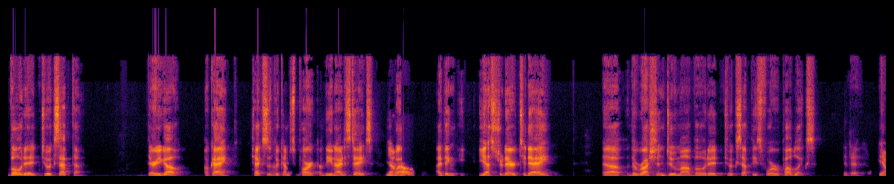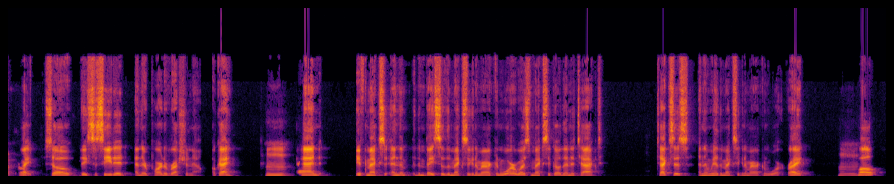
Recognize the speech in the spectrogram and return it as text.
voted to accept them. There you go. Okay. Texas becomes part of the United States. Yeah. Well, I think yesterday or today, uh, the Russian Duma voted to accept these four republics. It did. Yeah. Right. So they seceded and they're part of Russia now. Okay. Mm. And if Mexico and the, the base of the Mexican American War was Mexico then attacked Texas and then we had the Mexican American War. Right. Mm. Well,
